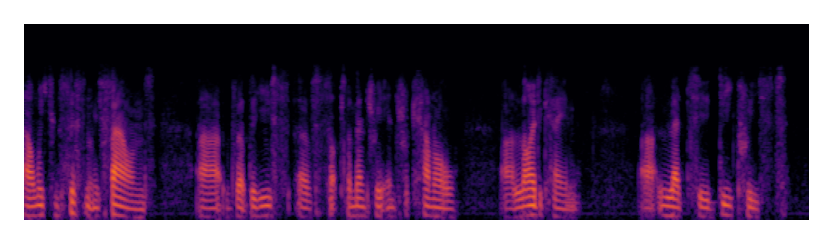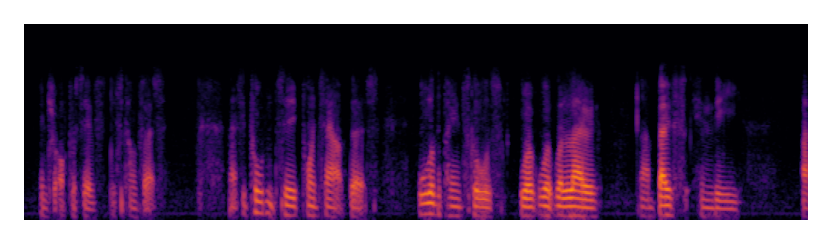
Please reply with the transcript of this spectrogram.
And we consistently found uh, that the use of supplementary intracameral uh, lidocaine uh, led to decreased intraoperative discomfort. Now, it's important to point out that all of the pain scores were, were, were low, uh, both in the uh,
